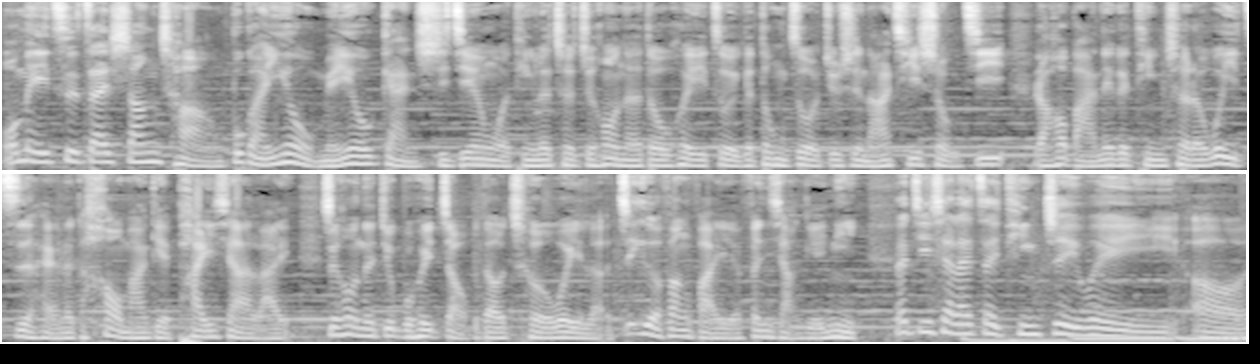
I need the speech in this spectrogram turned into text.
我每一次在商场，不管有没有赶时间，我停了车之后呢，都会做一个动作，就是拿起手机，然后把那个停车的位置还有那个号码给拍下来，之后呢就不会找不到车位了。这个方法也分享给你。那接下来再听这位呃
